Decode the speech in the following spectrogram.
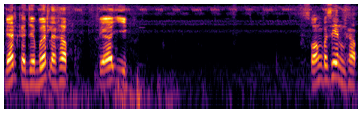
แดดก็จะเบิดแล้วครับเหลืออีกสองเปอร์เซ็นต์ครับ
